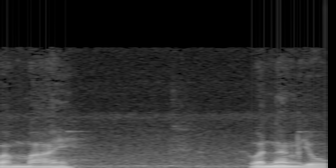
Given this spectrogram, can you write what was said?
ความหมาย ว่านั่งอยู่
